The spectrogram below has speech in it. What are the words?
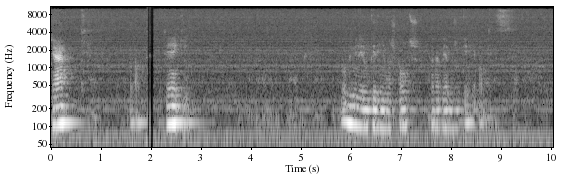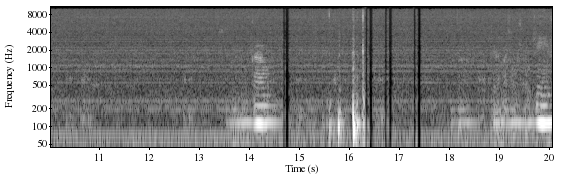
Já. Até aqui. Vou diminuir um bocadinho os pontos para vermos o que é que acontece. Cabo. Tirar mais alguns pontinhos.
